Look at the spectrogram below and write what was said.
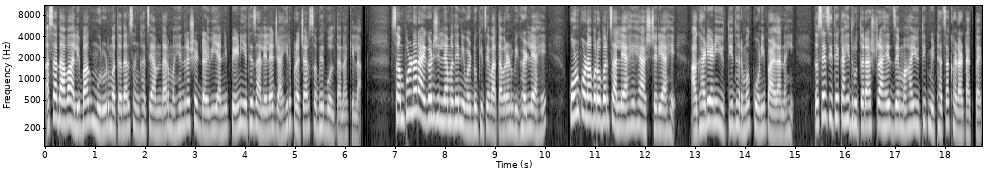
असा दावा अलिबाग मुरुड मतदारसंघाचे आमदार महेंद्र शेठ दळवी यांनी पेण येथे झालेल्या जाहीर प्रचार सभेत बोलताना केला. संपूर्ण रायगड जिल्ह्यामध्ये निवडणुकीचे वातावरण बिघडले आहे. कोण कोणाबरोबर चालले आहे हे आश्चर्य आहे. आघाडी आणि युती धर्म कोणी पाळला नाही. तसेच इथे काही धृतराष्ट्र आहेत जे महायुतीत मिठाचा खडा टाकतायत.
